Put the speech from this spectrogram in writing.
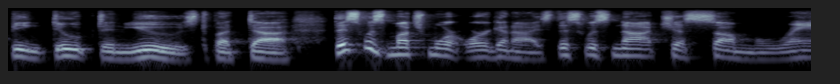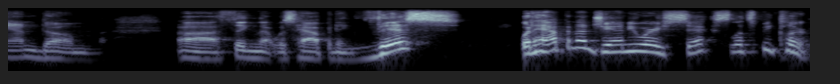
being duped and used. But this was much more organized. This was not just some random thing that was happening. This what happened on January 6th, let's be clear,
